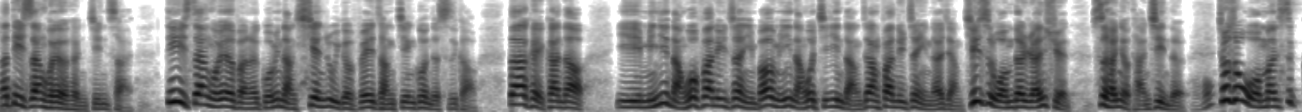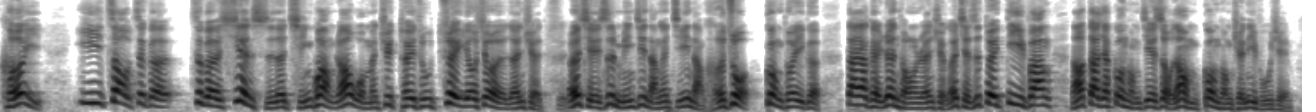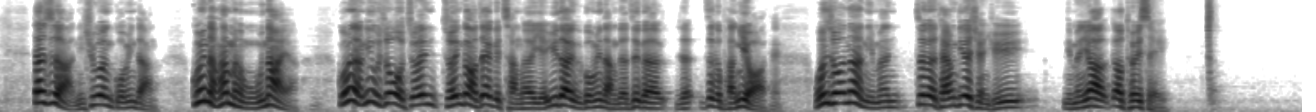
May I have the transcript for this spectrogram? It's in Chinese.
那第三回合很精彩，第三回合反而国民党陷入一个非常艰困的思考。大家可以看到，以民进党或泛绿阵营，包括民进党或激进党这样泛绿阵营来讲，其实我们的人选是很有弹性的，就是说我们是可以依照这个这个现实的情况，然后我们去推出最优秀的人选，而且是民进党跟基进党合作共推一个大家可以认同的人选，而且是对地方，然后大家共同接受，然后我们共同全力辅选。但是啊，你去问国民党，国民党他们很无奈啊。国民党，例如说，我昨天昨天刚好在一个场合也遇到一个国民党的这个人这个朋友啊，我就说，那你们这个台湾第二选区，你们要要推谁？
